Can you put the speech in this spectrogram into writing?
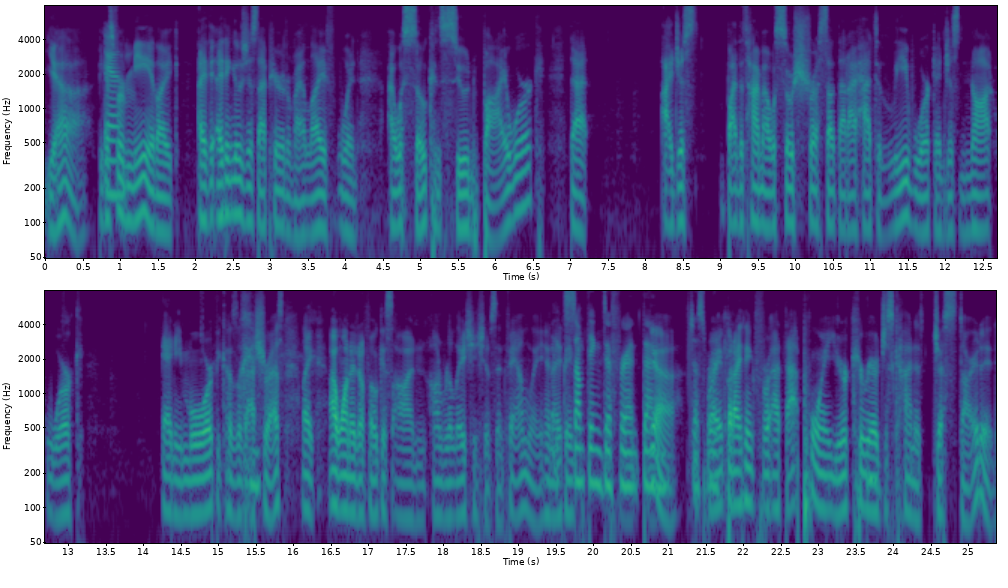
Yeah, because for me, like I th- I think it was just that period of my life when I was so consumed by work that I just by the time I was so stressed out that I had to leave work and just not work anymore because of that stress. Like I wanted to focus on on relationships and family, and I think something different than yeah, just work. right. But I think for at that point, your career just kind of just started.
